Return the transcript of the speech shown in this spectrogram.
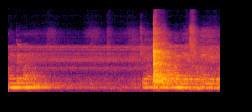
అందుకని చూడండి ఇలా వీడు వీడు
